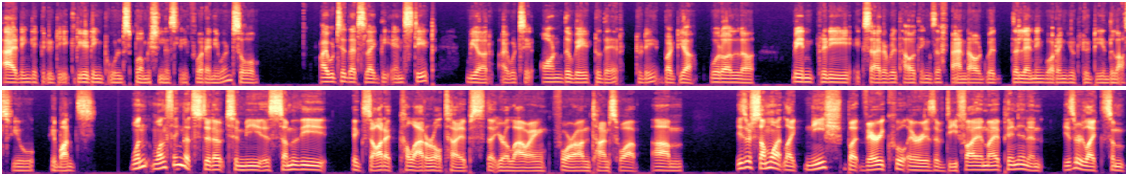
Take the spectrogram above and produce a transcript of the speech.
adding liquidity, creating pools permissionlessly for anyone. So I would say that's like the end state. We are, I would say, on the way to there today. But yeah, we're all uh, been pretty excited with how things have panned out with the lending borrowing utility in the last few few months. One one thing that stood out to me is some of the exotic collateral types that you're allowing for on TimeSwap. Um, these are somewhat like niche, but very cool areas of DeFi, in my opinion. And these are like some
